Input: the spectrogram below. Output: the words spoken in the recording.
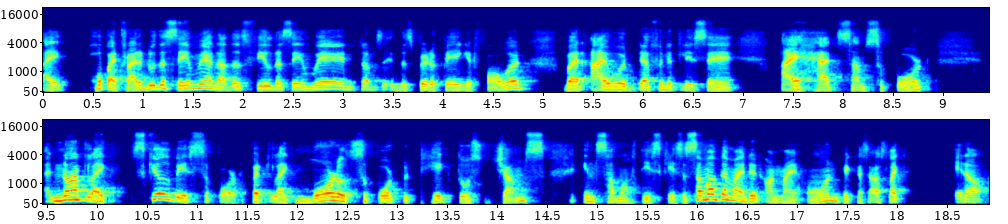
I hope I try to do the same way and others feel the same way in terms in the spirit of paying it forward. But I would definitely say I had some support, not like skill-based support, but like moral support to take those jumps in some of these cases. Some of them I did on my own because I was like, you know,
